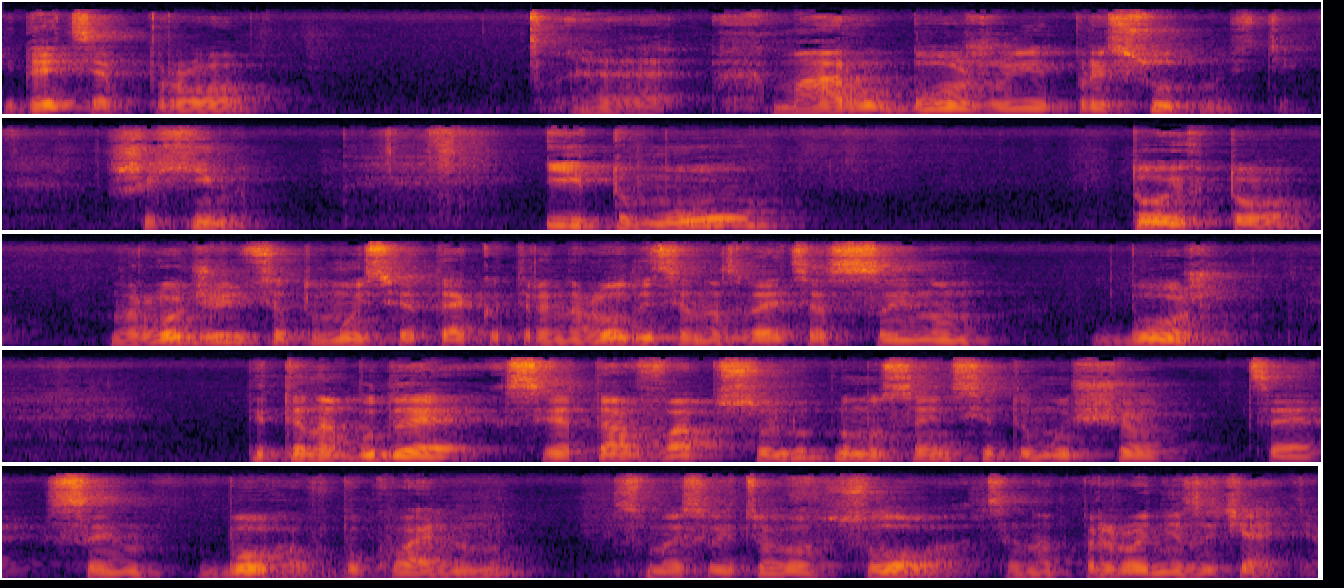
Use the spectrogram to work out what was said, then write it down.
йдеться про е, хмару Божої присутності, Шехіна. І тому той, хто народжується, тому й святе, котре народиться, називається Сином Божим. Дитина буде свята в абсолютному сенсі, тому що це син Бога в буквальному смислі цього слова, це надприроднє зачаття.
